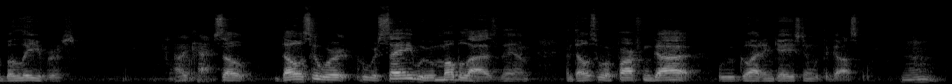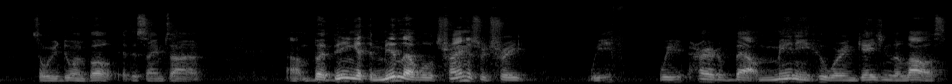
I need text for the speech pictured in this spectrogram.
believers. Okay. So those who were who were saved, we would mobilize them, and those who were far from God, we would go out and engage them with the gospel. Mm. So we were doing both at the same time. Um, but being at the mid-level trainers retreat, we we heard about many who were engaging the lost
